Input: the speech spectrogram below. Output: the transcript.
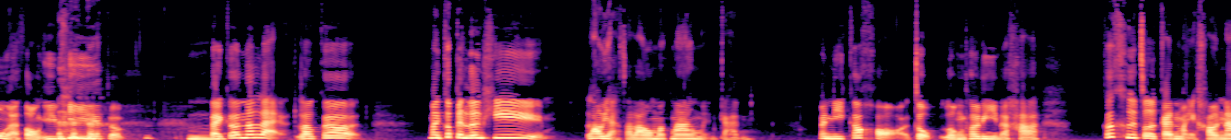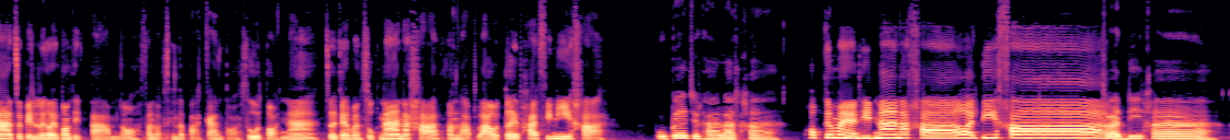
งอะสอง EP กับ แต่ก็นั่นแหละแล้วก็มันก็เป็นเรื่องที่เราอยากจะเล่ามากๆเหมือนกัน วันนี้ก็ขอจบลงเท่านี้นะคะ ก็คือเจอกันใหม่คราวหน้าจะเป็นเรื่องอะไรต้องติดตามเนาะสำหรับศิลปะการต่อสู้ตอนหน้า เจอกันวันศุกร์หน้านะคะสำหรับเราเตยพาซินีค่ะๆปูเป้จุธารัตน์ค่ะ พบกันใหม่อาทิตย์หน้านะคะสวัสดีค่ะ สวัสดีค่ะ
